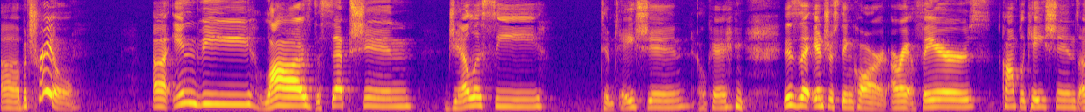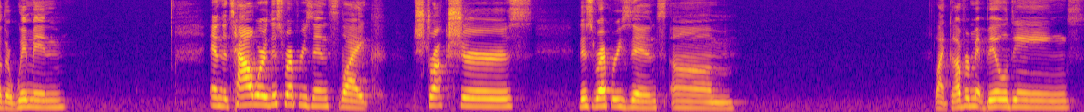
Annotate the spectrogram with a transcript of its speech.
uh, betrayal uh, envy lies deception jealousy temptation okay? This is an interesting card all right? Affairs complications other women. And the tower, this represents like structures. This represents um like government buildings,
